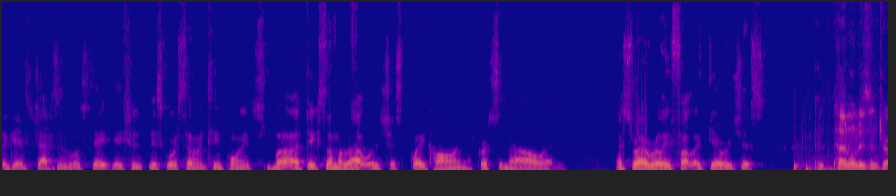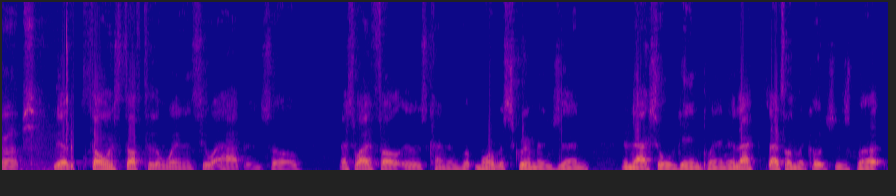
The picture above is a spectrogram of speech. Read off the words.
against Jacksonville State. They should they scored 17 points, but I think some of that was just play calling and personnel, and that's where I really felt like they were just And penalties and drops. yeah throwing stuff to the wind and see what happens. So that's why I felt it was kind of more of a scrimmage than an actual game plan, and that that's on the coaches. But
